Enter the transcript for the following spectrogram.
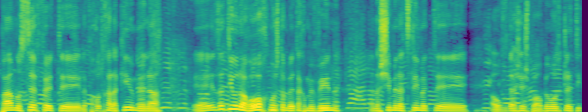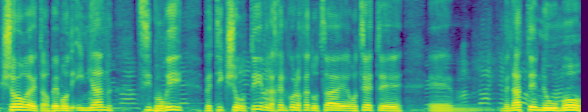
פעם נוספת, אה, לפחות חלקים ממנה. זה דיון ארוך, כמו שאתה בטח מבין. אנשים מנצלים את העובדה שיש פה הרבה מאוד כלי תקשורת, הרבה מאוד עניין ציבורי ותקשורתי, ולכן כל אחד רוצה, רוצה את מנת נאומו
